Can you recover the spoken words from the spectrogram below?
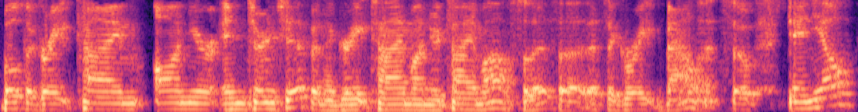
both a great time on your internship and a great time on your time off. So that's a that's a great balance. So Danielle,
